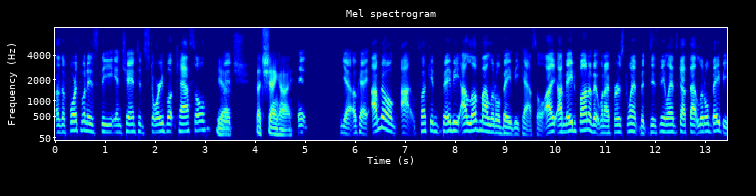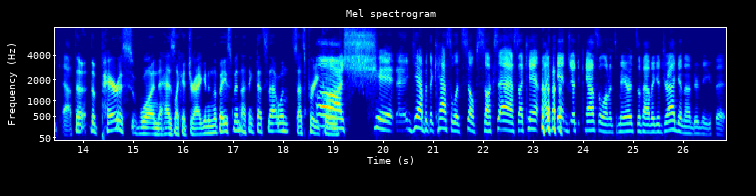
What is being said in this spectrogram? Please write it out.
Uh, the fourth one is the Enchanted Storybook Castle. Yeah. Which That's Shanghai. yeah, okay. I'm going. I fucking baby. I love my little baby castle. I I made fun of it when I first went, but Disneyland's got that little baby castle. The the Paris one has like a dragon in the basement. I think that's that one. So that's pretty cool. Oh shit! Uh, Yeah, but the castle itself sucks ass. I can't. I can't judge a castle on its merits of having a dragon underneath it.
